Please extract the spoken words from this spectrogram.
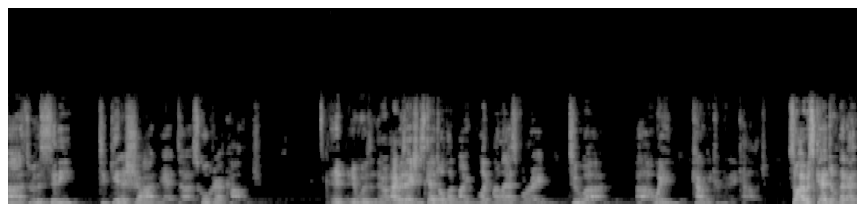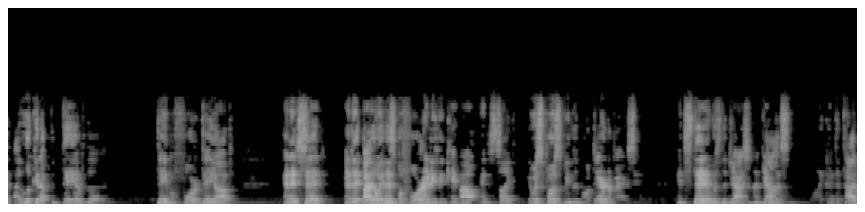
uh, through the city to get a shot at uh, Schoolcraft College. it, it was I was actually scheduled on my like my last foray to uh, uh, Wayne County Community College. So I was scheduled. Then I, I look it up the day of the day before, day of, and it said. And it, by the way, this is before anything came out, and it's like it was supposed to be the Moderna vaccine. Instead, it was the Johnson and Johnson. Like at the time,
